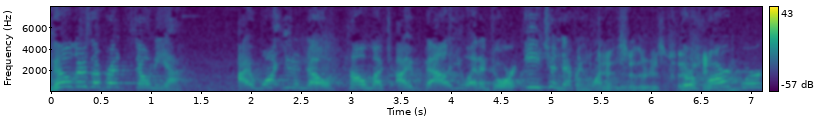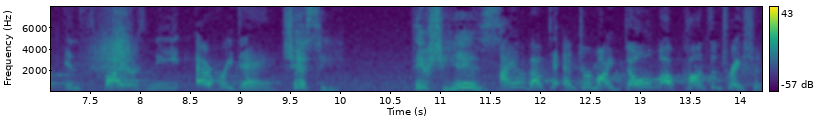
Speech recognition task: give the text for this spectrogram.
Builders of Redstonia, I want you to know how much I value and adore each and every one of you. so there is a fair Your hard work inspires me every day. Jesse, there she is. I am about to enter my dome of concentration,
